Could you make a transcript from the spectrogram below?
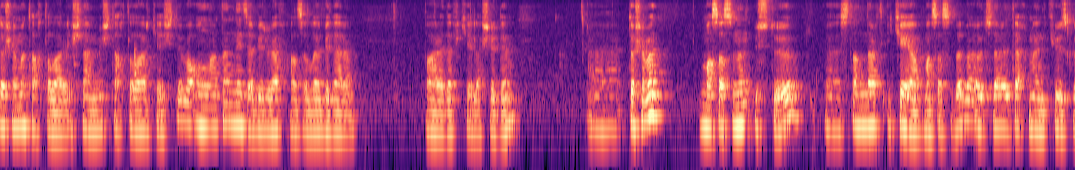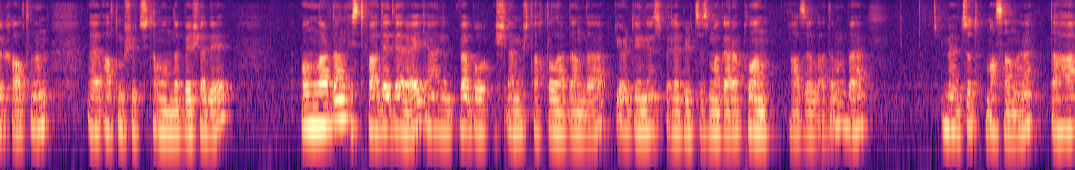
döşəmə taxtaları, işlənmiş taxtalar keçdi və onlardan necə bir rəf hazırlaya bilərəm barədə fikirləşirdim. Döşəmə masasının üstü standart IKEA masasıdır və ölçüləri təxminən 246-nın 63,5-ədir. Onlardan istifadə edərək, yəni və bu işlənmiş taxtalardan da gördüyünüz belə bir cızma-qara plan hazırladım və mövcud masanı daha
